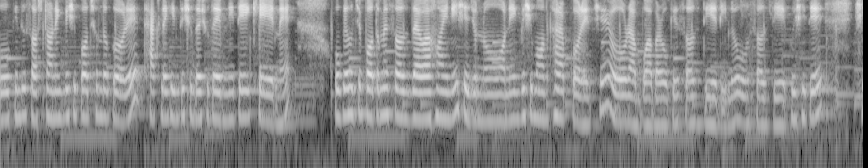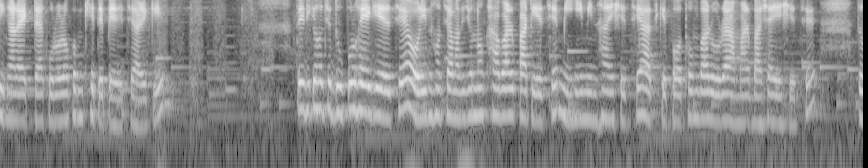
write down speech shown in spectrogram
ও কিন্তু সসটা অনেক বেশি পছন্দ করে। থাকলে কিন্তু শুধু শুধু এমনিতেই খেয়ে নেয়। ওকে হচ্ছে প্রথমে সস দেওয়া হয়নি, সেজন্য অনেক বেশি মন খারাপ করেছে। ওর আব্বু আবার ওকে সস দিয়ে দিল। ও সস দিয়ে খুশিতে সিঙ্গারা একটা কোনো রকম খেতে পেরেছে আর কি। তো এদিকে হচ্ছে দুপুর হয়ে গিয়েছে। অরিন হচ্ছে আমাদের জন্য খাবার পাঠিয়েছে। মিহি, মিনহা এসেছে। আজকে প্রথমবার ওরা আমার বাসায় এসেছে। তো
